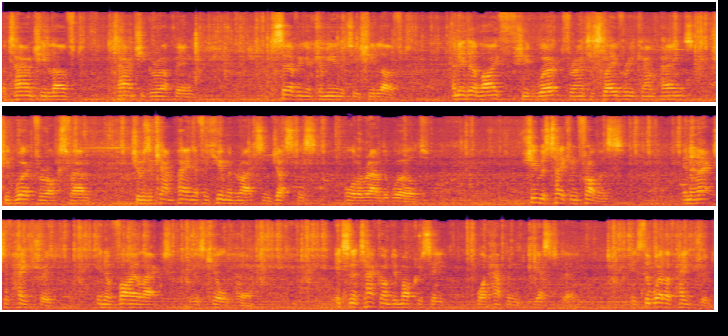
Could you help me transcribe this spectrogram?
a town she loved, a town she grew up in, serving a community she loved. And in her life, she'd worked for anti-slavery campaigns, she'd worked for Oxfam, she was a campaigner for human rights and justice all around the world. She was taken from us in an act of hatred, in a vile act that has killed her. It's an attack on democracy, what happened yesterday. It's the well of hatred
